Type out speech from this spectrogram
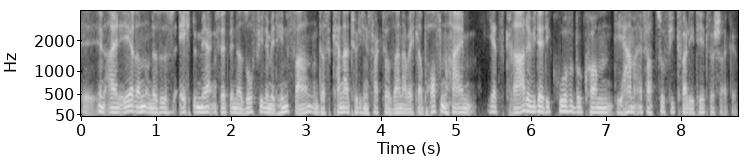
in allen Ehren und das ist echt bemerkenswert, wenn da so viele mit hinfahren und das kann natürlich ein Faktor sein, aber ich glaube Hoffenheim jetzt gerade wieder die Kurve bekommen, die haben einfach zu viel Qualität für Schalke.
